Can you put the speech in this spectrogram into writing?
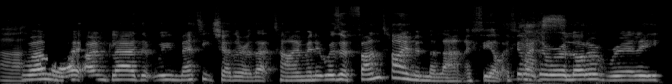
Uh, well I, am glad that we met each other at that time and it was a fun time in milan i feel. I feel yes. like there were a lot of really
